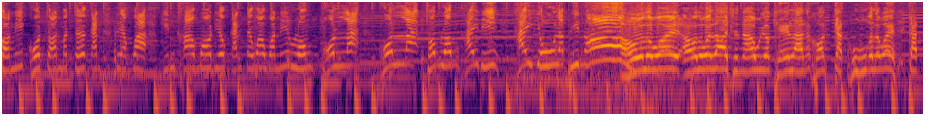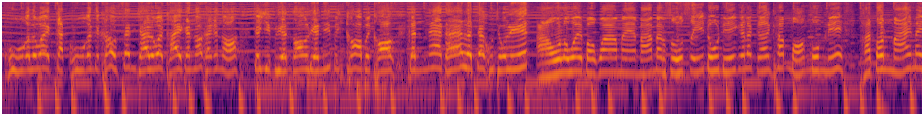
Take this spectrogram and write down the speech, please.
ตอนนี้โคจรมาเจอกัน เรียกว่ากินข้าวมอเดียวกัน แต่ว่าวันนี้ลงคนละคนละชมรมใครดีใครอยู่ละพี่น้องเอาละเว้ยเอาละเว้ยราชนาวีกับเขลานครกัดหูกันแล้วเว้ยกัดหูกันแล้วเว้ยกัดหูกันจะเข้าเส้นชัยแล้วเว้ยใครกันเนาะใครกันเนาะจะหยิบเหรียญทองเหรียญนี้เป็นข้อเป็นคองกันแน่แท้แล้วจ้าคุณโชลิตเอาละเว้ยบอกว่าแม่หมาแบบสูสีดูดีกันเหลือเกินครับหมองมุมนี้ ถ้าต้นไม้ไม่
